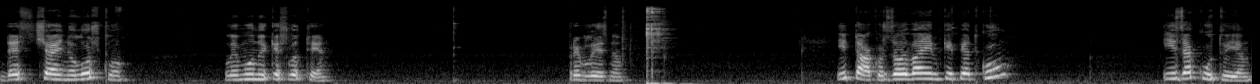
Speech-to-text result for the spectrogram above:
десь чайну ложку лимонної кислоти. Приблизно. І також заливаємо кип'ятком і закутуємо.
